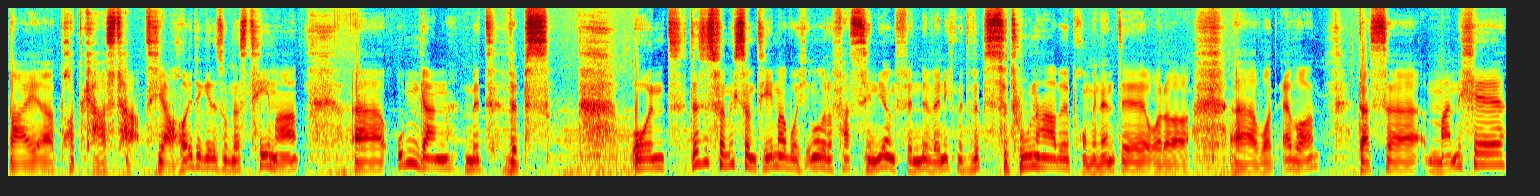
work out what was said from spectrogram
bei äh, Podcast habt. Ja, heute geht es um das Thema äh, Umgang mit VIPs. Und das ist für mich so ein Thema, wo ich immer wieder faszinierend finde, wenn ich mit VIPs zu tun habe, Prominente oder äh, whatever, dass äh, manche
